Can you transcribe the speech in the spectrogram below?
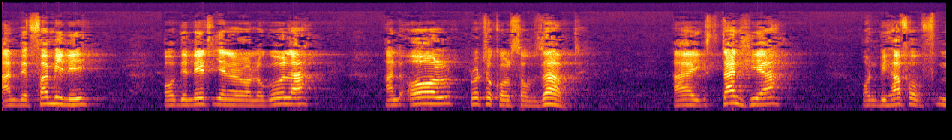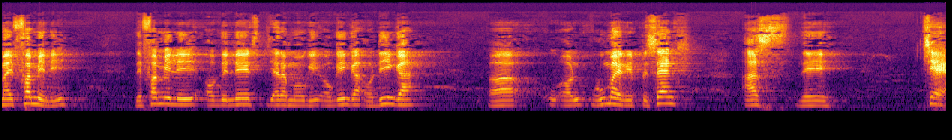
and the family of the late General Ogolla, and all protocols observed. I stand here on behalf of my family the family of the late Jaramogi Oginga Odinga, uh, on whom I represent as the chair.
